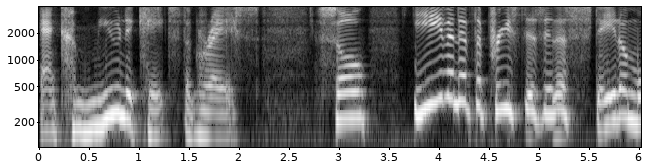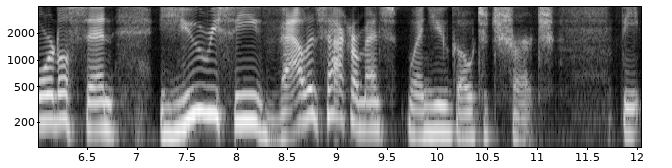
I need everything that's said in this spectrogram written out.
and communicates the grace. So, even if the priest is in a state of mortal sin, you receive valid sacraments when you go to church. The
